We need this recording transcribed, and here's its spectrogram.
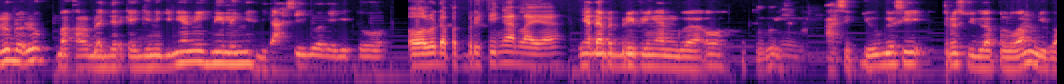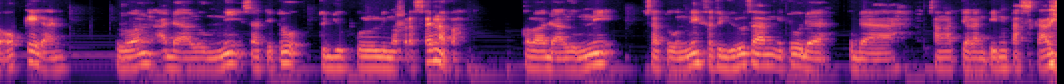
lu lu bakal belajar kayak gini-ginian nih nilainya dikasih gua kayak gitu. Oh lu dapat briefingan lah ya. Ya dapat briefingan gua. Oh, gue, Hmm. asik juga sih. Terus juga peluang juga oke kan. Peluang ada alumni saat itu 75% apa? Kalau ada alumni satu univ, satu jurusan itu udah udah sangat jalan pintas sekali.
